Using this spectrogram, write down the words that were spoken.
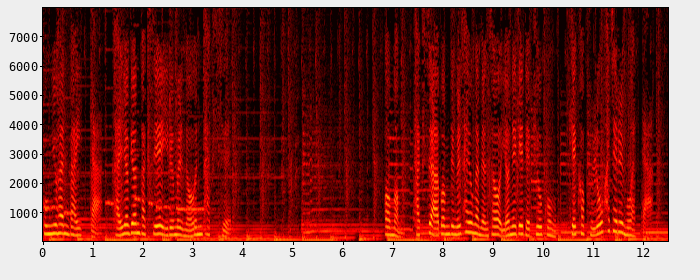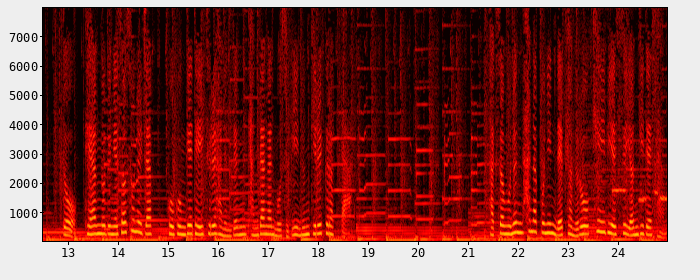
공유한 바 있다. 반려견 박스에 이름을 넣은 박스. 어멈, 박스 아범 등을 사용하면서 연예계 대표 공 개 커플로 화제를 모았다. 또 대학로 등에서 손을 잡고 공개 데이트를 하는 등 당당한 모습이 눈길을 끌었다. 박성훈은 하나뿐인 내 편으로 KBS 연기대상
